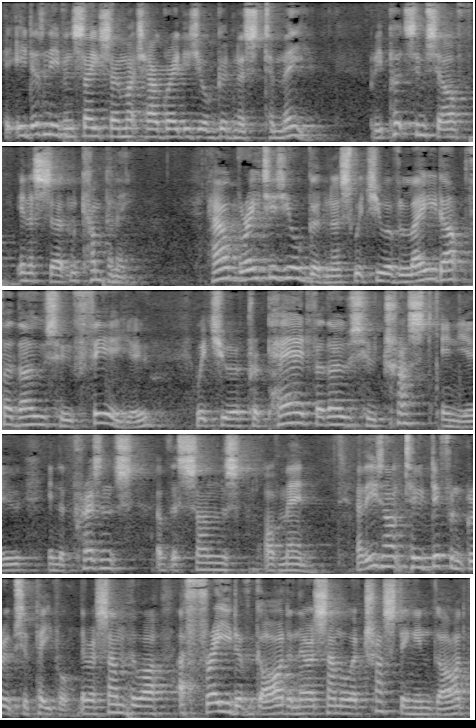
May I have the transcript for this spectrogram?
He doesn't even say so much, How great is your goodness to me, but he puts himself in a certain company. How great is your goodness, which you have laid up for those who fear you which you have prepared for those who trust in you in the presence of the sons of men. Now, these aren't two different groups of people. There are some who are afraid of God and there are some who are trusting in God.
